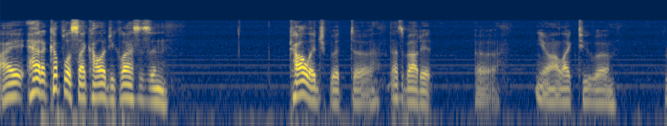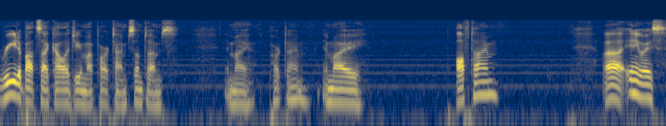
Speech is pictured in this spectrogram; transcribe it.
I had a couple of psychology classes in college, but uh, that's about it. Uh, you know, I like to. Um, read about psychology in my part time sometimes. In my part time? In my off time? Uh, anyways,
